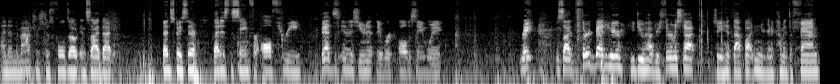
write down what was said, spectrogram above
And then the mattress just folds out inside that bed space there. That is the same for all three beds in this unit. They work all the same way. Right beside the third bed here, you do have your thermostat. So you hit that button, you're gonna come into fan.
